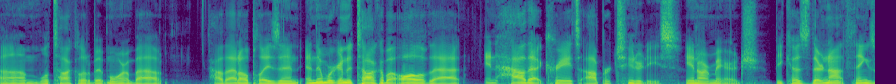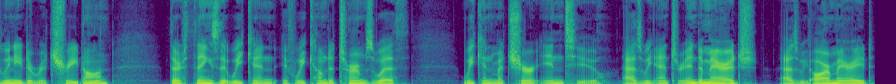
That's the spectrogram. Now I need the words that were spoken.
Um, we'll talk a little bit more about how that all plays in. And then we're going to talk about all of that and how that creates opportunities in our marriage because they're not things we need to retreat on. They're things that we can, if we come to terms with, we can mature into as we enter into marriage, as we are married,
